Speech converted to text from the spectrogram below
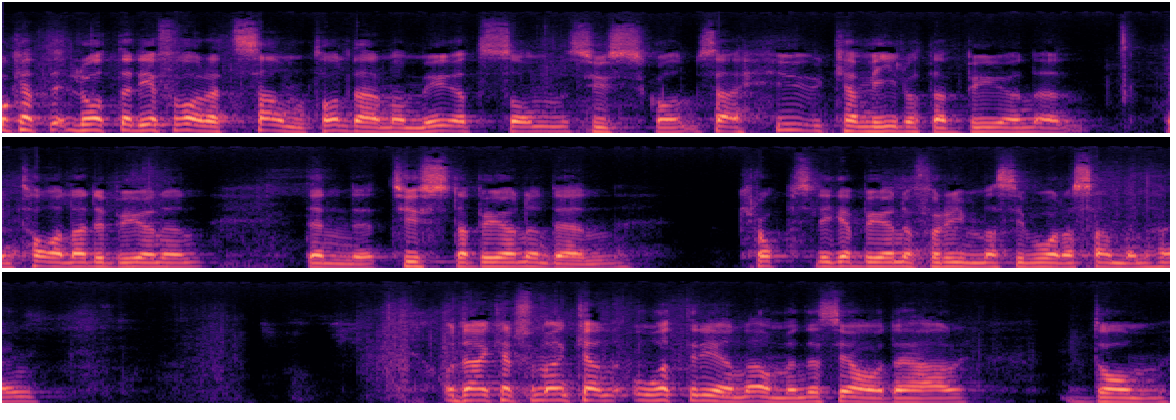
Och att låta det få vara ett samtal där man möts som syskon. Så här, hur kan vi låta bönen, den talade bönen, den tysta bönen, den kroppsliga bönen få rymmas i våra sammanhang? Och där kanske man kan återigen använda sig av det här de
